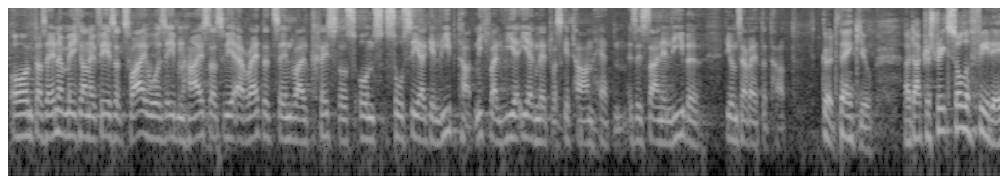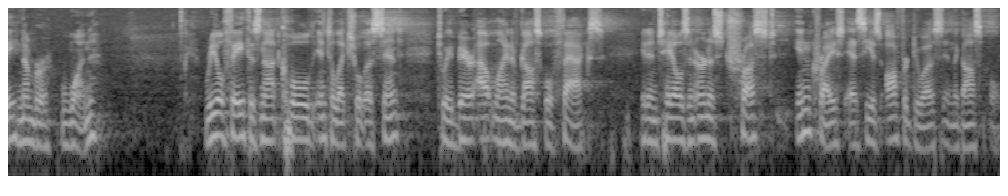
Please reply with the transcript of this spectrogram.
Und das erinnert mich an Epheser 2, wo es eben heißt, dass wir errettet sind, weil Christus uns so sehr geliebt hat, nicht weil wir irgendetwas getan hätten. Es ist seine Liebe, die uns errettet hat. Good, thank you. Uh, Dr. Street, sola fide, number one. Real faith is not cold intellectual assent to a bare outline of gospel facts. It entails an earnest trust in Christ as he is offered to us in the gospel.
